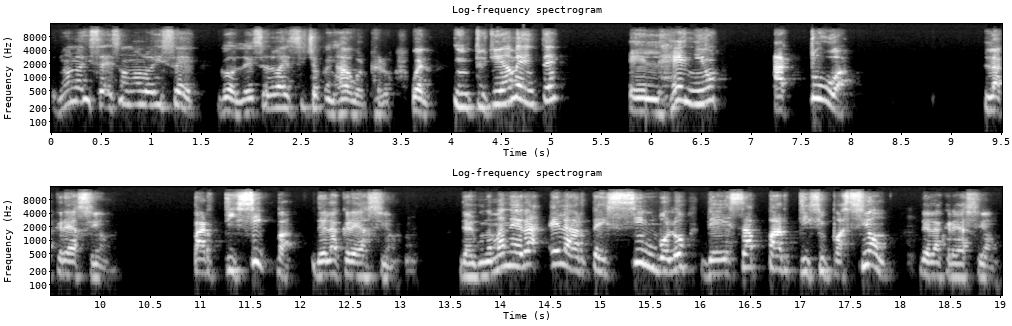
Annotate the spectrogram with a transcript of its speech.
no lo dice, eso no lo dice Goethe, eso lo va a decir Schopenhauer, pero bueno, intuitivamente el genio actúa la creación, participa de la creación. De alguna manera, el arte es símbolo de esa participación de la creación.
